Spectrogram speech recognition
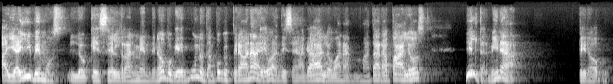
Ah, Y ahí vemos lo que es él realmente, ¿no? Porque uno tampoco esperaba nada. Y bueno, dicen acá lo van a matar a palos. Y él termina, pero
